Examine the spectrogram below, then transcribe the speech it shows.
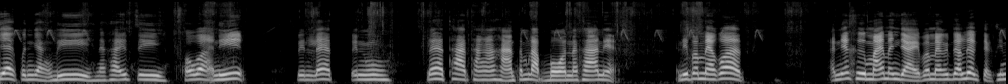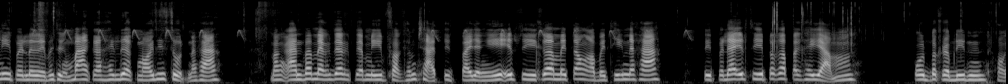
แยกเป็นอย่างดีนะคะ FC เพราะว่าอันนี้เป็นแร่เป็นแร่ธาตุทางอาหารสำหรับบอลนะคะ เนี่ย อันนี้ป้าแมวก็ อันนี้คือไม้มันใหญ่ป้าแมวก็จะเลือกจากที่นี่ไปเลย ไปถึงบ้านก็ให้เลือกน้อยที่สุดนะคะ บางอันป้าแมวก็จะจะมีฝักช้ำฉาติดไปอย่างนี้ FC ก็ไม่ต้องเอาไปทิ้งนะคะ ติดไปแล้ว FC ป้าก็ไปขยำปนปกับดินของ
